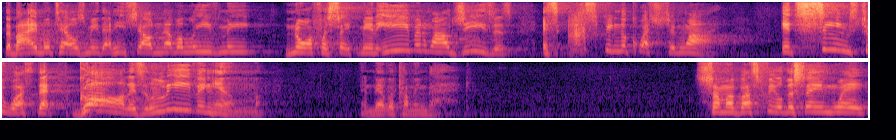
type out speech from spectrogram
The Bible tells me that he shall never leave me nor forsake me. And even while Jesus is asking the question why, it seems to us that God is leaving him and never coming back. Some of us feel the same way.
